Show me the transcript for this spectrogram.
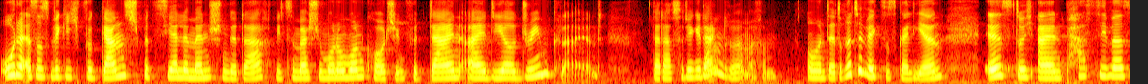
Oder ist es wirklich für ganz spezielle Menschen gedacht, wie zum Beispiel One-on-One-Coaching für dein Ideal Dream Client? Da darfst du dir Gedanken drüber machen. Und der dritte Weg zu skalieren ist durch ein passives,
